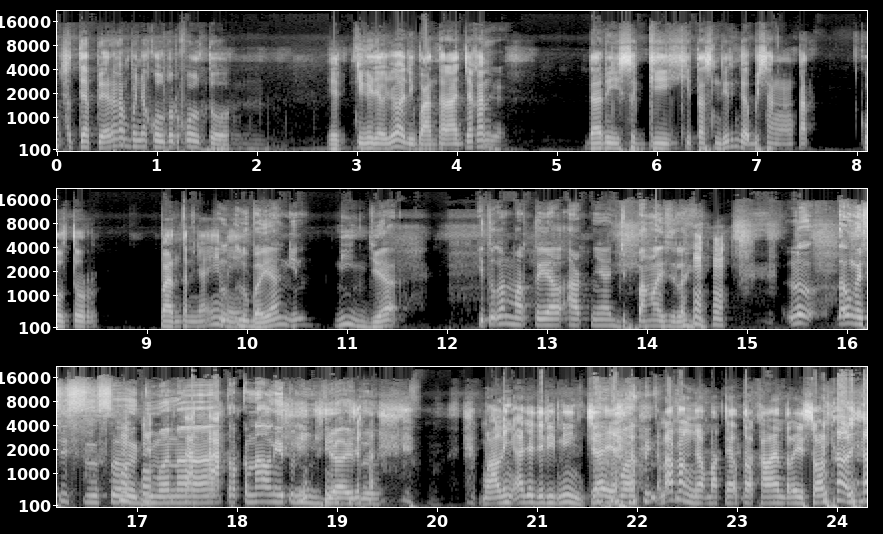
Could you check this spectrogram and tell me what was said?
setiap daerah kan punya kultur-kultur ya tinggal jauh-jauh di Banten aja kan Iya. Dari segi kita sendiri nggak bisa ngangkat kultur Bantennya Lu, ini lu bayangin ninja itu kan martial artnya Jepang lah istilahnya. lu tahu gak sih se- se- gimana terkenalnya itu ninja itu? maling aja jadi ninja ya Maling. kenapa nggak pakai tra- kalian tradisional ya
